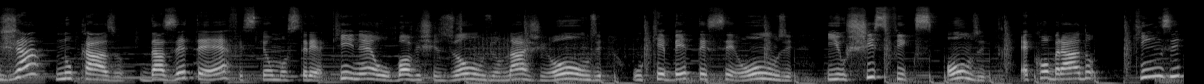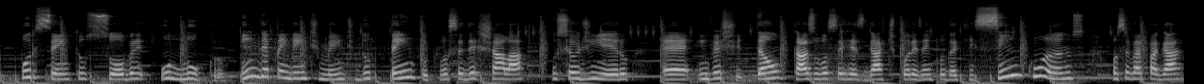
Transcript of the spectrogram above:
Já no caso das ETFs que eu mostrei aqui, né, o BOVX11, o NAG11, o QBTC11 e o XFIX11, é cobrado 15% sobre o lucro, independentemente do tempo que você deixar lá o seu dinheiro é, investido. Então, caso você resgate, por exemplo, daqui 5 anos, você vai pagar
